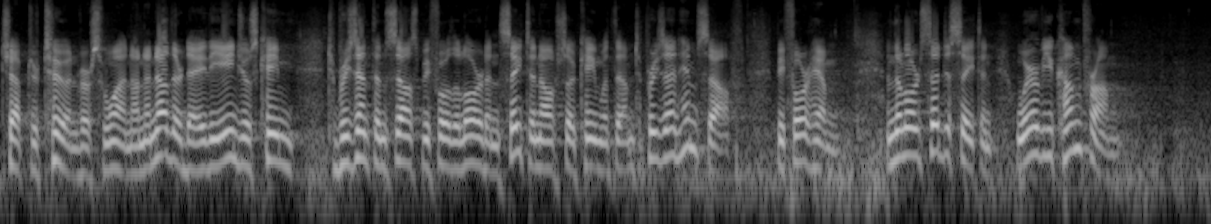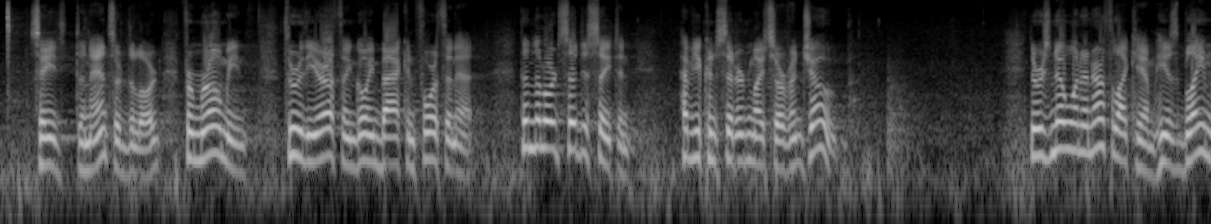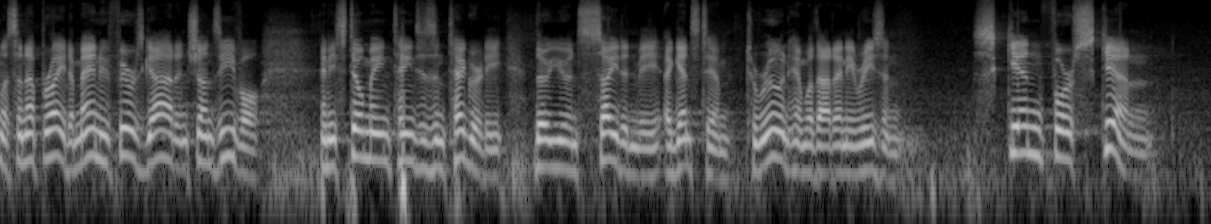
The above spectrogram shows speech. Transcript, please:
chapter 2 and verse 1. On another day, the angels came to present themselves before the Lord, and Satan also came with them to present himself before him. And the Lord said to Satan, Where have you come from? Satan answered the Lord, From roaming through the earth and going back and forth in it. Then the Lord said to Satan, Have you considered my servant Job? There is no one on earth like him. He is blameless and upright, a man who fears God and shuns evil and he still maintains his integrity, though you incited me against him to ruin him without any reason. Skin for skin,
